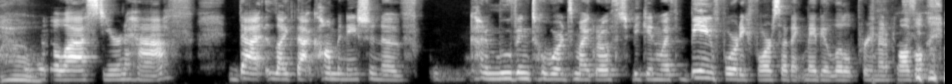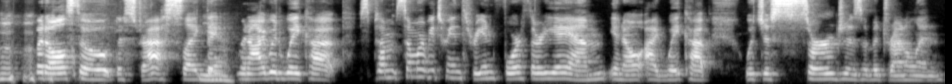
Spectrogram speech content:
wow. over the last year and a half. That, like, that combination of kind of moving towards my growth to begin with, being 44, so I think maybe a little premenopausal, but also the stress. Like, yeah. when I would wake up, some somewhere between 3 and 4:30 a.m., you know, I'd wake up with just surges of adrenaline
